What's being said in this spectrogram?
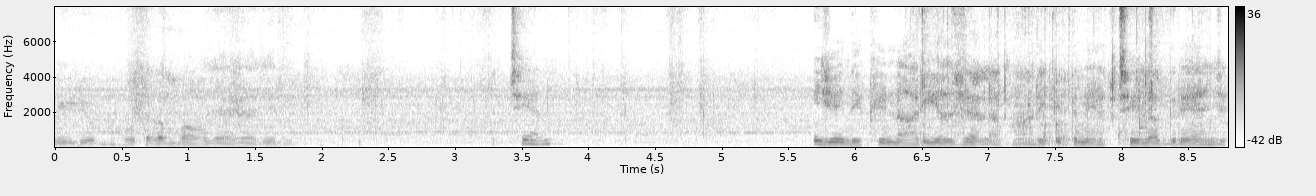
वीडियो बहुत लंबा हो जाएगा, ये देखिए। अच्छे हैं ना? ये देखिए, नारियल शैला हमारे कितने अच्छे लग रहे हैं।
